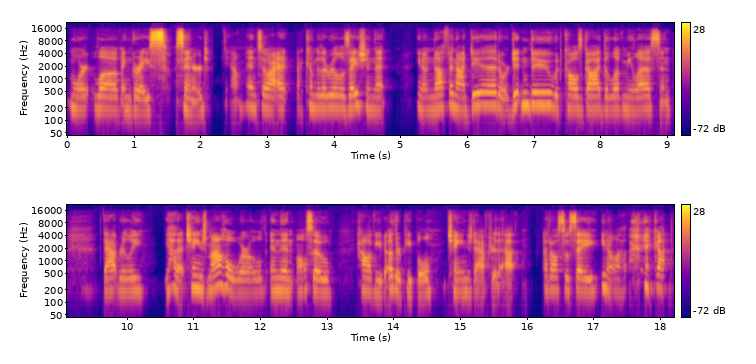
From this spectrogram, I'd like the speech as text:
more love and grace centered. Yeah. And so I, I come to the realization that you know, nothing I did or didn't do would cause God to love me less. And that really, yeah, that changed my whole world. And then also how I viewed other people changed after that. I'd also say, you know, I got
